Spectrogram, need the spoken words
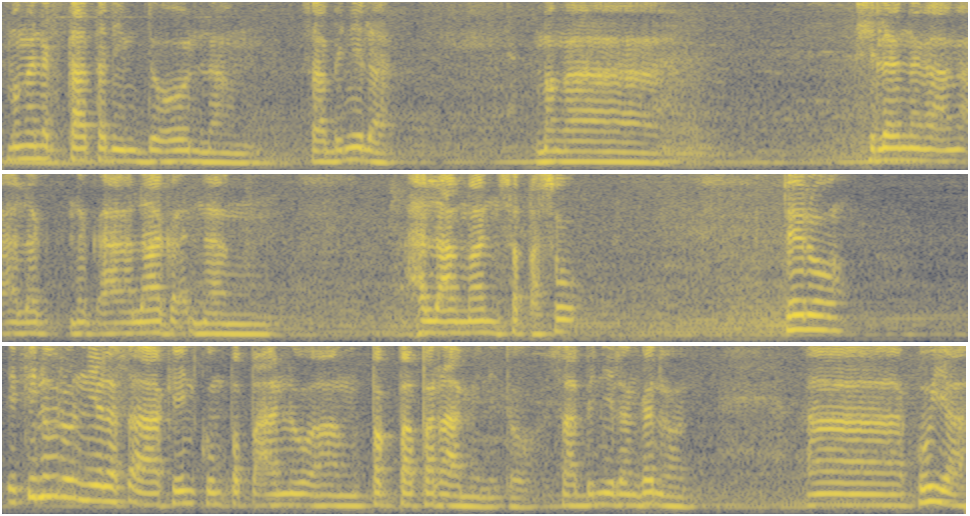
mga nagtatanim doon ng sabi nila mga sila nag-aalaga, nag-aalaga ng halaman sa paso. Pero itinuro nila sa akin kung paano ang pagpaparami nito. Sabi nilang ganon, uh, Kuya,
